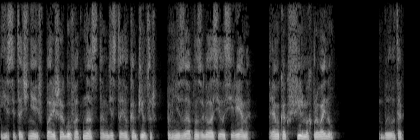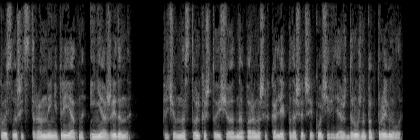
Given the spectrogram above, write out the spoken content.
Если точнее, в паре шагов от нас, там, где стоял компьютер, внезапно заголосила сирена, прямо как в фильмах про войну. Было такое слышать странно и неприятно, и неожиданно. Причем настолько, что еще одна пара наших коллег, подошедшие к очереди, аж дружно подпрыгнула,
